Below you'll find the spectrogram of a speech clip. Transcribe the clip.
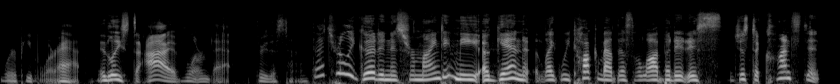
where people are at. At least I've learned that through this time. That's really good. And it's reminding me again, like we talk about this a lot, but it is just a constant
